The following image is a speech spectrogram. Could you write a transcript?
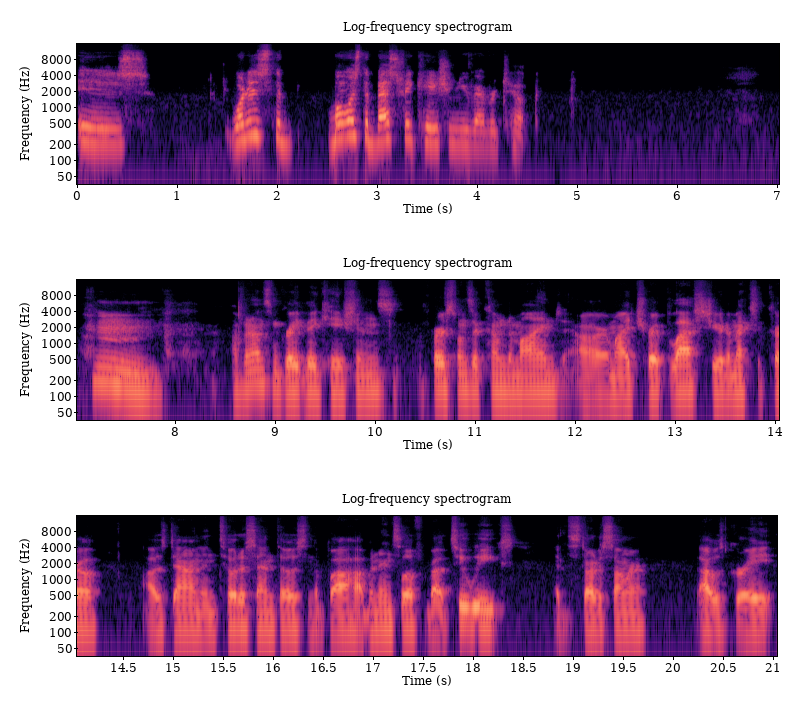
is what is the what was the best vacation you've ever took? Hmm. I've been on some great vacations. First ones that come to mind are my trip last year to Mexico. I was down in Todos Santos in the Baja Peninsula for about two weeks at the start of summer. That was great.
